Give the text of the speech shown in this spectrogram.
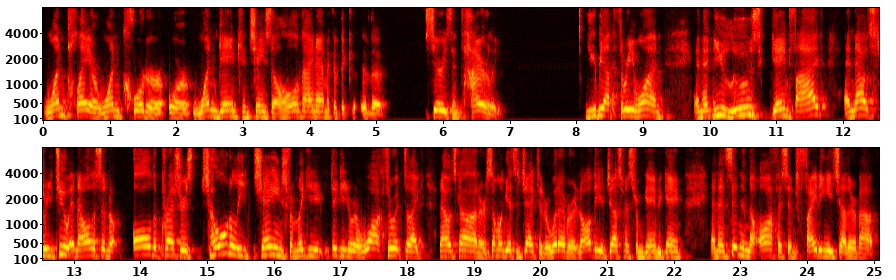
one player one quarter or one game can change the whole dynamic of the of the series entirely. You could be up 3-1 and then you lose game 5 and now it's 3-2 and now all of a sudden all the pressures totally changed from like you thinking you were gonna walk through it to like now it's gone or someone gets ejected or whatever, and all the adjustments from game to game, and then sitting in the office and fighting each other about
